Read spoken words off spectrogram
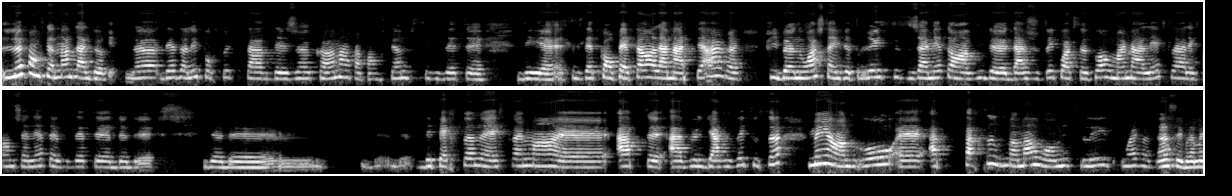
le fonctionnement de l'algorithme. Désolé pour ceux qui savent déjà comment ça fonctionne, puis si vous êtes euh, des, euh, si vous êtes compétent en la matière. Puis Benoît, je t'inviterai, si jamais tu as envie d'ajouter quoi que ce soit, ou même Alex, là, Alexandre Chenette, vous êtes de, de, de, des personnes extrêmement aptes à vulgariser tout ça. Mais en gros, à partir du moment où on utilise. Ouais, ah, c'est vraiment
